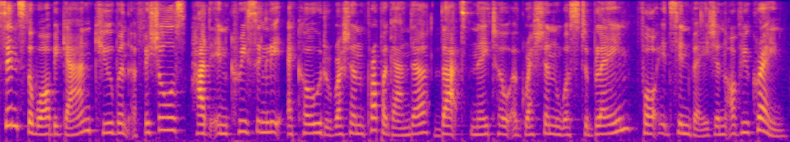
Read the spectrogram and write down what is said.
Since the war began, Cuban officials had increasingly echoed Russian propaganda that NATO aggression was to blame for its invasion of Ukraine.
